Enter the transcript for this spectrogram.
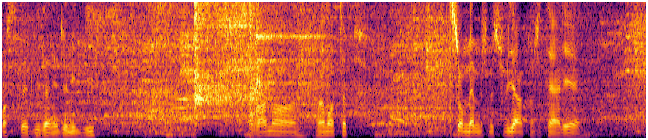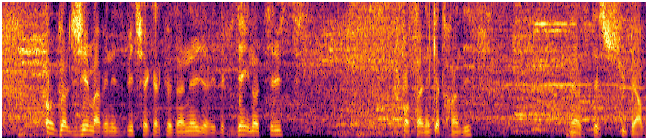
pense les années 2010. C'est vraiment, vraiment top. Même, je me souviens quand j'étais allé au Gold Gym à Venice Beach il y a quelques années, il y avait des vieilles Nautilus. Je pense à années 90. Et, euh, C'était superbe.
